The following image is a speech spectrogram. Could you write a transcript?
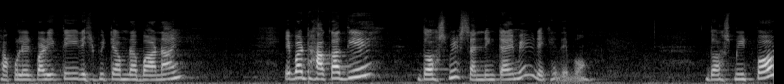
সকলের বাড়িতেই রেসিপিটা আমরা বানাই। এবার ঢাকা দিয়ে দশ মিনিট স্ট্যান্ডিং টাইমে রেখে দেব। দশ মিনিট পর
